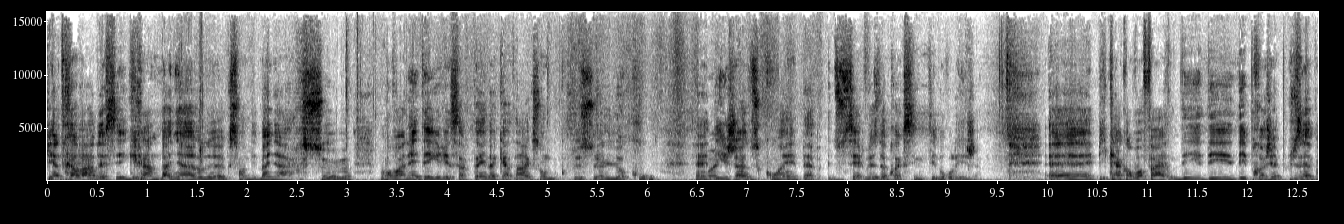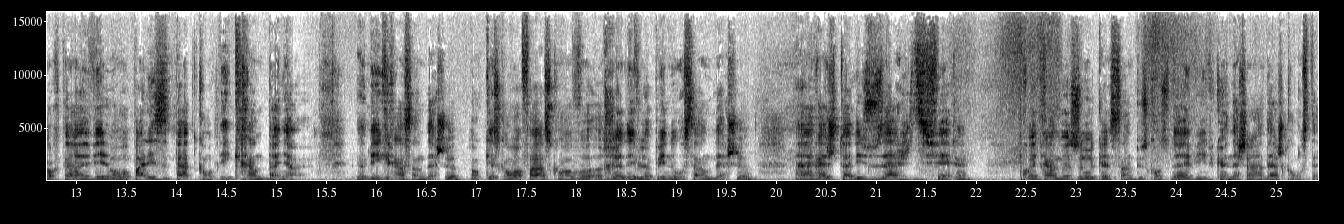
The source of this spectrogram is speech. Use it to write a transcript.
Puis à travers de ces grandes bannières-là, qui sont des bannières sûres, on va en intégrer certains locataires qui sont beaucoup plus euh, locaux, euh, des gens du coin, du service de proximité pour les gens. Euh, puis quand on va faire des, des, des projets plus importants en ville, on va pas aller se battre contre les grandes bannières, des grands centres d'achat. Donc qu'est-ce qu'on va faire? C'est qu'on va redévelopper nos centres d'achat en rajoutant des usages différents pour être en mesure que le centre puisse continuer à vivre qu'un achalandage constant.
